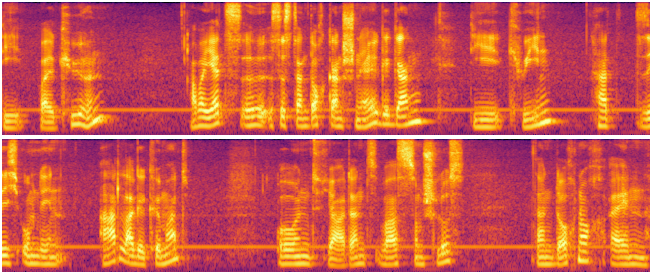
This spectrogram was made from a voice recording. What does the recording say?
die Walküren. Aber jetzt äh, ist es dann doch ganz schnell gegangen. Die Queen hat sich um den Adler gekümmert. Und ja, dann war es zum Schluss dann doch noch ein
